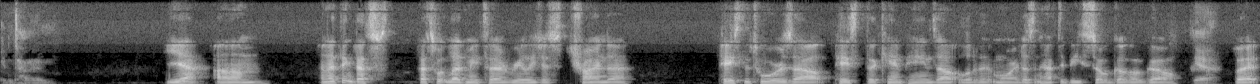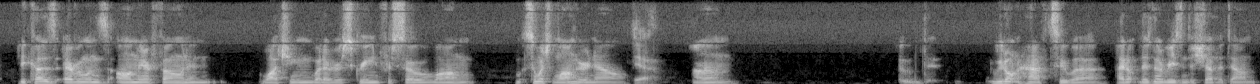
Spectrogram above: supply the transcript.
the time. Yeah, um, and I think that's that's what led me to really just trying to pace the tours out, pace the campaigns out a little bit more. It doesn't have to be so go go go. Yeah. But because everyone's on their phone and watching whatever screen for so long, so much longer now, Yeah. um th- we don't have to uh i don't there's no reason to shove it down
